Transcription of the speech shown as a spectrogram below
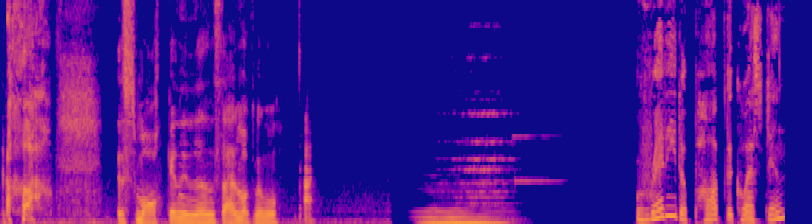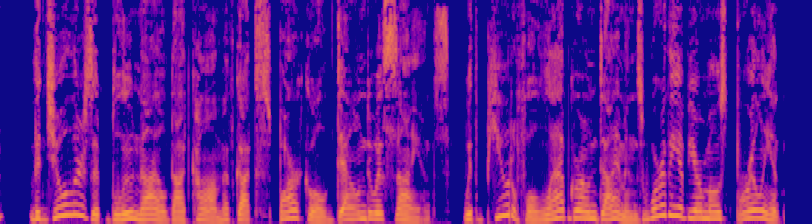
Smaken inni den steinen var ikke noe god. Nei. Ready to pop the question? The jewelers at BlueNile.com have got sparkle down to a science with beautiful lab grown diamonds worthy of your most brilliant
